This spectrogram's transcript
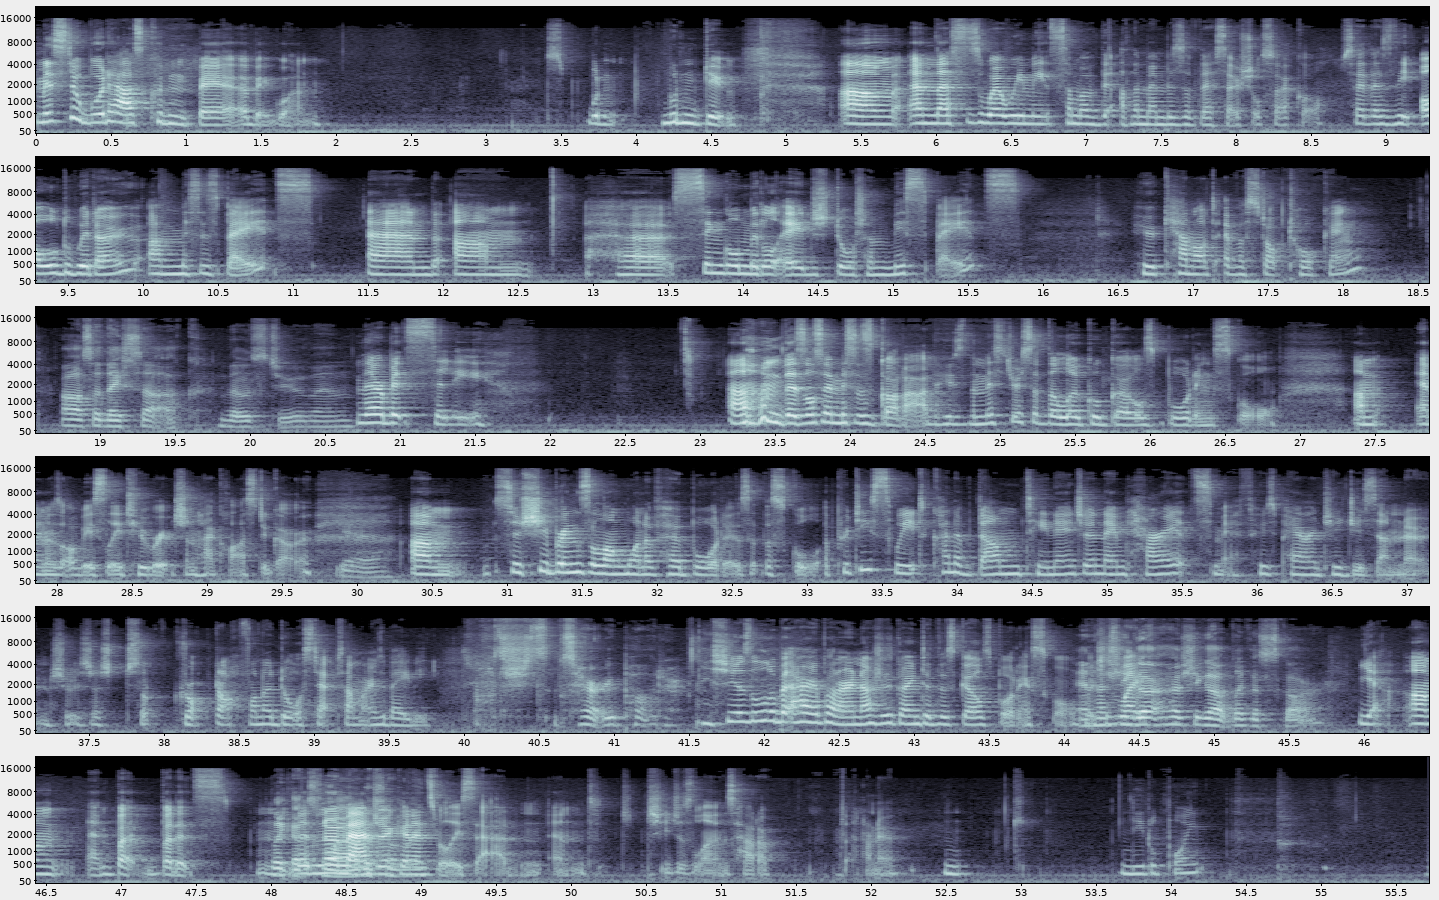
Mr. Woodhouse couldn't bear a big one. Just wouldn't wouldn't do. Um, and this is where we meet some of the other members of their social circle. So there's the old widow, um, Mrs. Bates, and um, her single middle-aged daughter, Miss Bates, who cannot ever stop talking. Oh, so they suck. Those two then. They're a bit silly. Um, there's also Mrs. Goddard, who's the mistress of the local girls' boarding school. Um, Emma's obviously too rich and high class to go. Yeah. Um, so she brings along one of her boarders at the school, a pretty sweet, kind of dumb teenager named Harriet Smith, whose parentage is unknown. She was just sort of dropped off on a doorstep somewhere as a baby. Oh, she's it's Harry Potter. She is a little bit Harry Potter, and now she's going to this girls' boarding school, And is she like, got has she got like a scar? yeah, um, and but but it's Like there's no magic, and it's really sad, and, and she just learns how to, I don't know, needlepoint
